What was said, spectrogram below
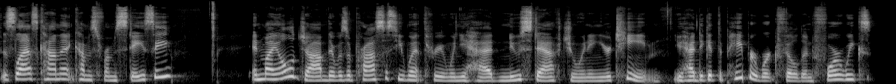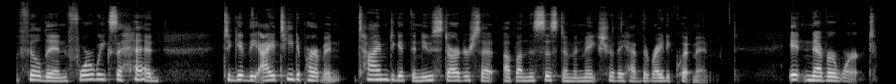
This last comment comes from stacy. In my old job there was a process you went through when you had new staff joining your team. You had to get the paperwork filled in four weeks filled in four weeks ahead to give the it department time to get the new starter set up on the system and make sure they had the right equipment. It never worked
